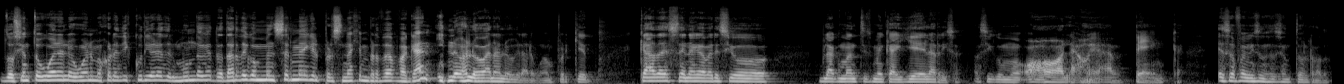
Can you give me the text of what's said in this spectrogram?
200 buenos, los buenos mejores discutidores del mundo, que tratar de convencerme de que el personaje en verdad es bacán y no lo van a lograr, weón. Porque cada escena que apareció Black Mantis me cagué de la risa. Así como, oh, la weá, penca. Esa fue mi sensación todo el rato.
